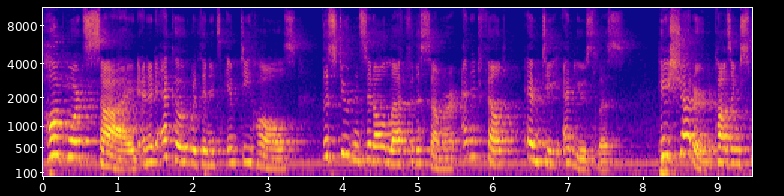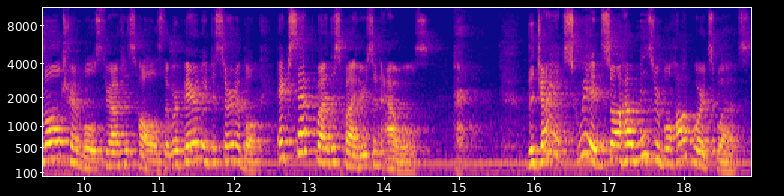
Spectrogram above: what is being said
Hogwarts sighed, and it echoed within its empty halls. The students had all left for the summer, and it felt empty and useless. He shuddered, causing small trembles throughout his halls that were barely discernible, except by the spiders and owls. the giant squid saw how miserable Hogwarts was.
